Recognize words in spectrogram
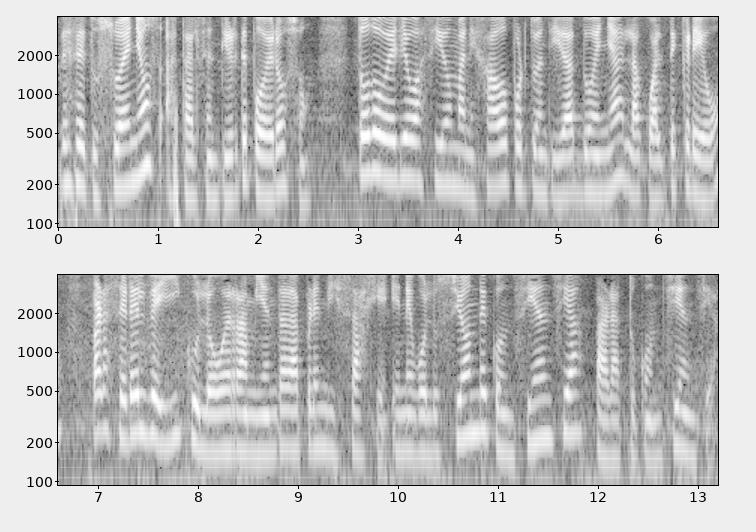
desde tus sueños hasta el sentirte poderoso. Todo ello ha sido manejado por tu entidad dueña, la cual te creó, para ser el vehículo o herramienta de aprendizaje en evolución de conciencia para tu conciencia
